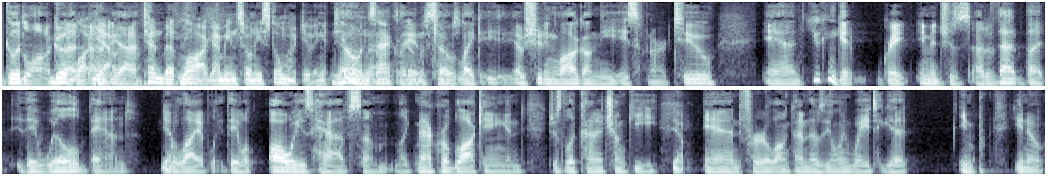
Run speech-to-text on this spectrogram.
good log. Good Uh, log, uh, yeah, yeah. ten bit log. I mean, Sony's still not giving it to you. No, exactly. And so, like, I was shooting log on the A7R2, and you can get great images out of that, but they will band Yeah. reliably. They will always have some like macro blocking and just look kind of chunky. Yeah. And for a long time, that was the only way to get, imp- you know,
